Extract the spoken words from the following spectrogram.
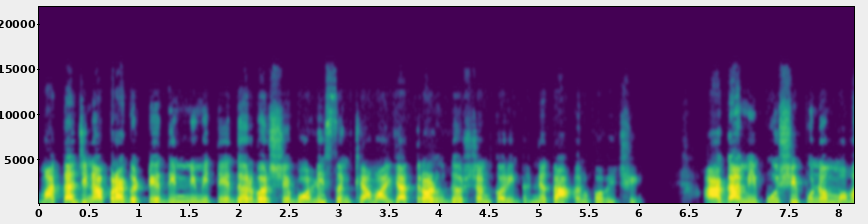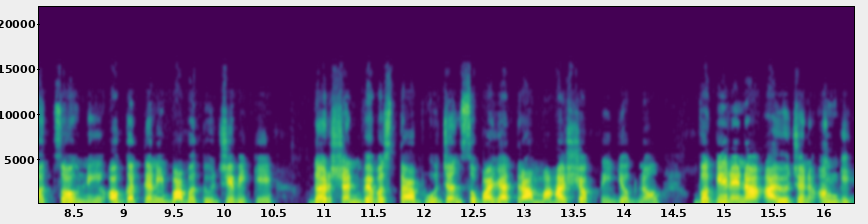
માતાજીના પ્રાગટ્ય દિન નિમિત્તે દર વર્ષે બહોળી સંખ્યામાં યાત્રાળુ દર્શન કરી ધન્યતા અનુભવે છે. આગામી પોષી પૂનમ મહોત્સવની અગત્યની બાબતો જેવી કે દર્શન વ્યવસ્થા, ભોજન શોભાયાત્રા, મહાશક્તિ યજ્ઞ વગેરેના આયોજન અંગે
